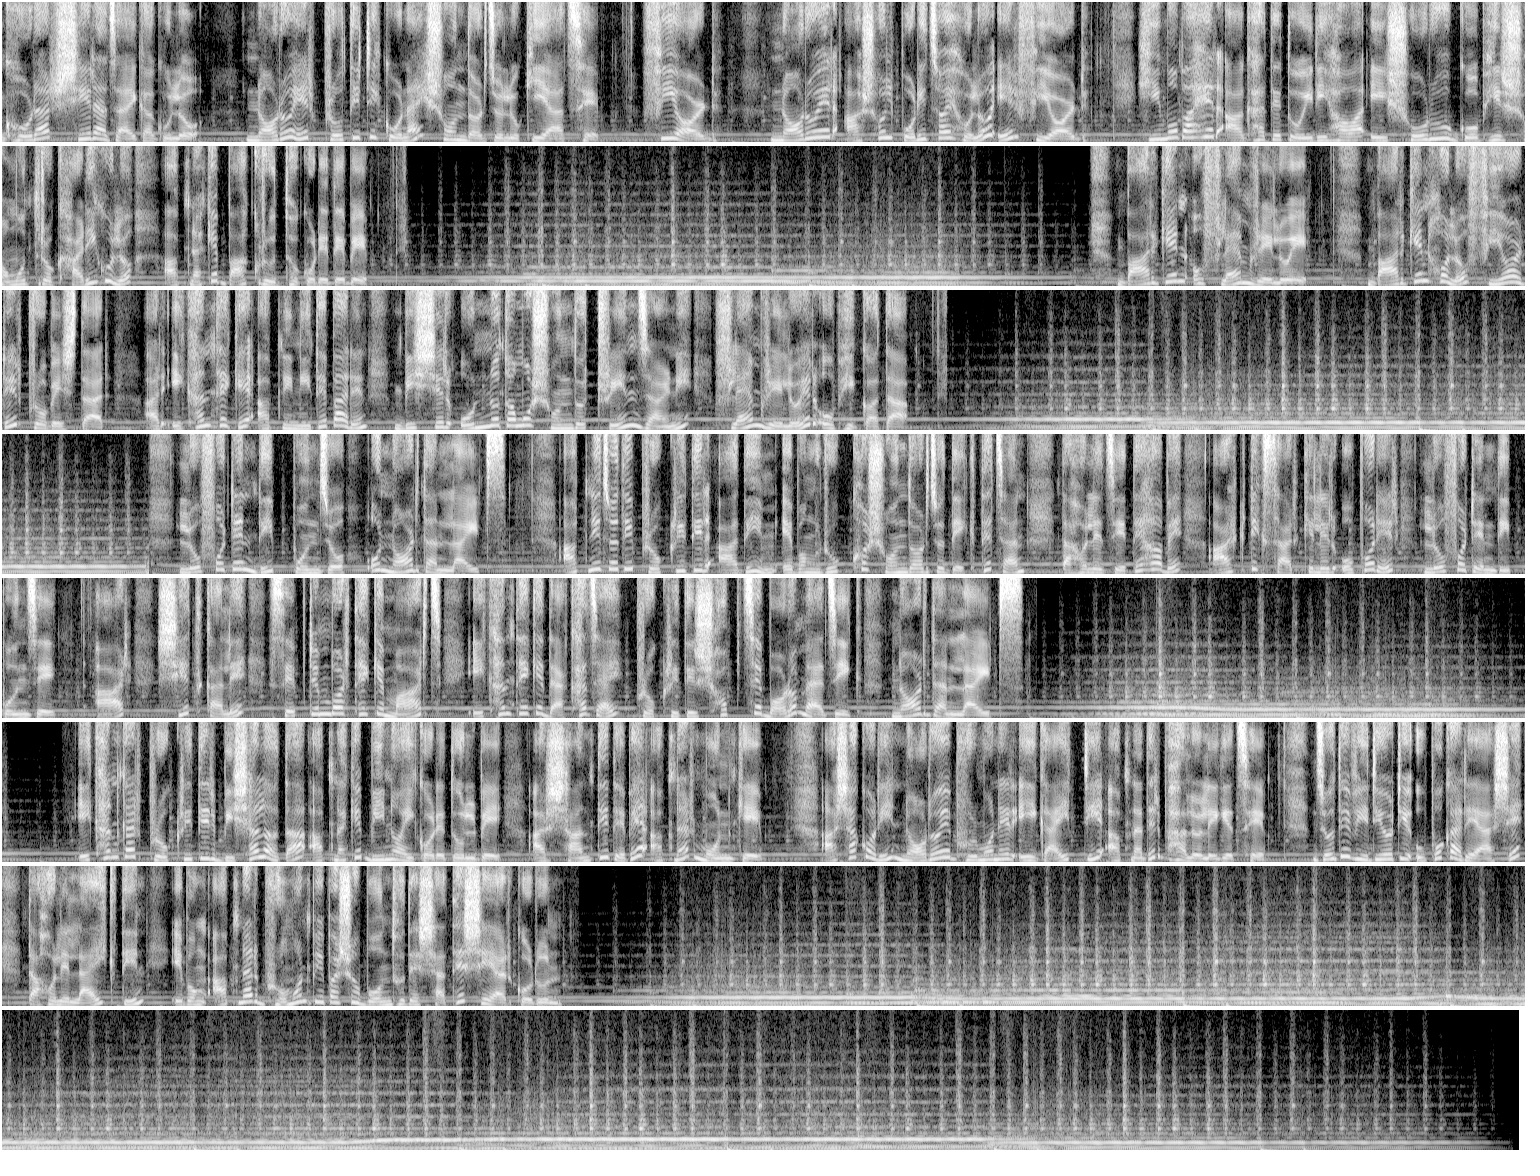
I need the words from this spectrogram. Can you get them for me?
ঘোরার সেরা জায়গাগুলো। নরওয়ের প্রতিটি কোণায় সৌন্দর্য লুকিয়ে আছে। ফিয়র্ড নরওয়ের আসল পরিচয় হল এর ফিয়র্ড। হিমবাহের আঘাতে তৈরি হওয়া এই সরু, গভীর সমুদ্র খাড়িগুলো আপনাকে বাকরুদ্ধ করে দেবে। বার্গেন ও ফ্ল্যাম রেলওয়ে। বার্গেন হল ফিয়র্ডের প্রবেশদ্বার, আর এখান থেকে আপনি নিতে পারেন বিশ্বের অন্যতম সুন্দর ট্রেন জার্নি ফ্ল্যাম রেলওয়ের অভিজ্ঞতা। লোফোটেন দ্বীপপুঞ্জ ও নর্দার্ন লাইটস। আপনি যদি প্রকৃতির আদিম এবং রুক্ষ সৌন্দর্য দেখতে চান, তাহলে যেতে হবে আর্কটিক সার্কেলের ওপরের লোফোটেন দ্বীপপুঞ্জে। আর শীতকালে সেপ্টেম্বর থেকে মার্চ, এখান থেকে দেখা যায় প্রকৃতির সবচেয়ে বড় ম্যাজিক, নর্দার্ন লাইটস। এখানকার প্রকৃতির বিশালতা আপনাকে বিনয় করে তুলবে আর শান্তি দেবে আপনার মনকে। আশা করি নরওয়ে ভ্রমণের এই গাইডটি আপনাদের ভালো লেগেছে। যদি ভিডিওটি উপকারে আসে, তাহলে লাইক দিন এবং আপনার ভ্রমণ পিপাসু বন্ধুদের সাথে শেয়ার করুন।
